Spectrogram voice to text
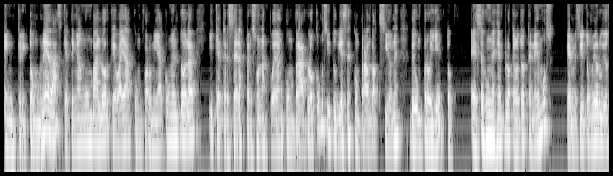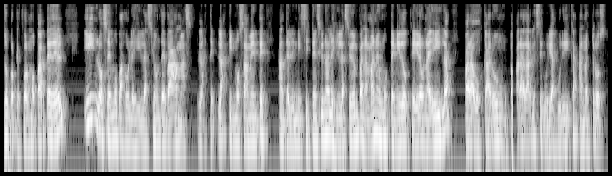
en criptomonedas que tengan un valor que vaya a conformidad con el dólar y que terceras personas puedan comprarlo como si tuvieses comprando acciones de un proyecto. Ese es un ejemplo que nosotros tenemos, que me siento muy orgulloso porque formo parte de él y lo hacemos bajo legislación de Bahamas. Lastimosamente, ante la inexistencia de una legislación en Panamá, nos hemos tenido que ir a una isla para buscar un, para darle seguridad jurídica a nuestros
